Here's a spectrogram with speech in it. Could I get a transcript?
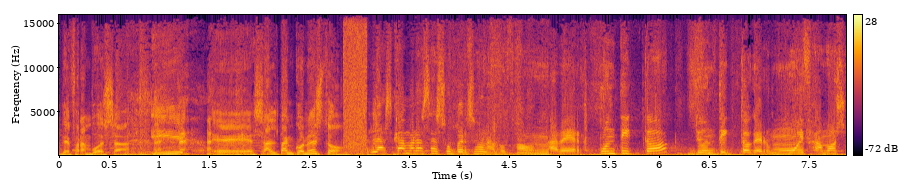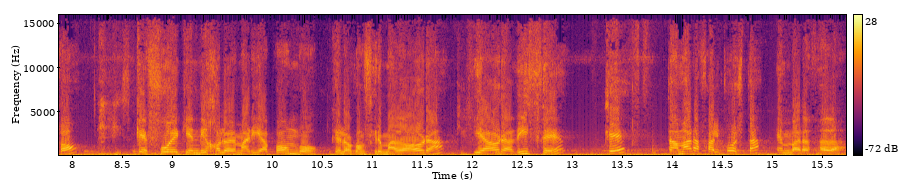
de frambuesa. Y eh, saltan con esto. Las cámaras a su persona, por favor. A ver, un TikTok de un TikToker muy famoso, que fue quien dijo lo de María Pombo, que lo ha confirmado ahora, y ahora dice que Tamara Falcó está embarazada.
